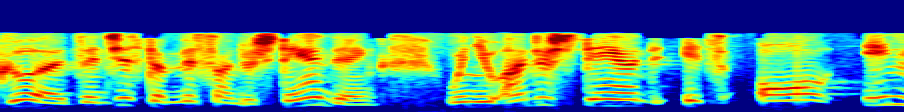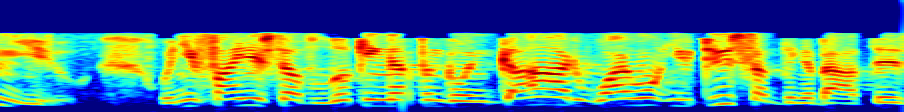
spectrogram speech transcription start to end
goods and just a misunderstanding. When you understand it's all in you, when you find yourself looking up and going, God, why won't you do something about this?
